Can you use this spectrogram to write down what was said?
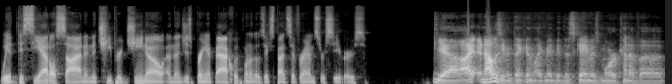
with the Seattle side and a cheaper Geno and then just bring it back with one of those expensive Rams receivers. Yeah, I and I was even thinking like maybe this game is more kind of a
